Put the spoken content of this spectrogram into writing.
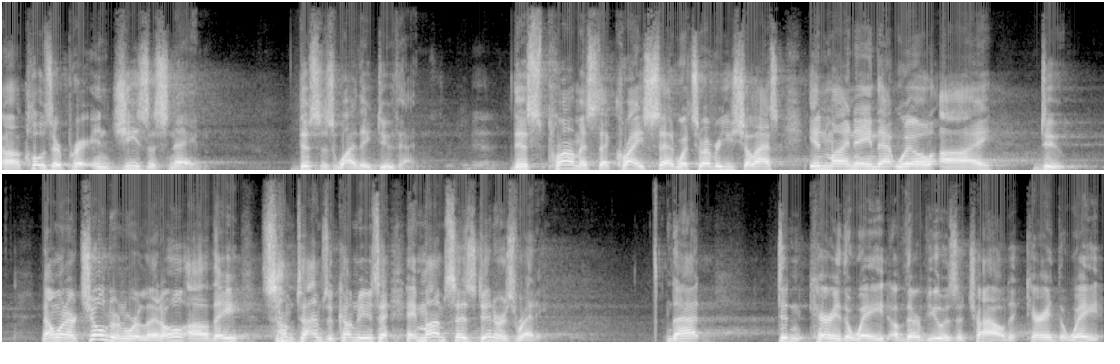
uh, close their prayer in Jesus' name, this is why they do that. Amen. This promise that Christ said, Whatsoever you shall ask in my name, that will I do. Now, when our children were little, uh, they sometimes would come to me and say, Hey, mom says dinner's ready. That didn't carry the weight of their view as a child, it carried the weight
